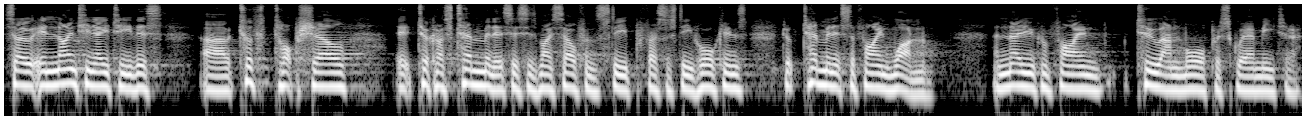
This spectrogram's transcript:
so in 1980, this uh, tooth-top shell it took us 10 minutes. This is myself and Steve, Professor Steve Hawkins. It took 10 minutes to find one. And now you can find two and more per square meter.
